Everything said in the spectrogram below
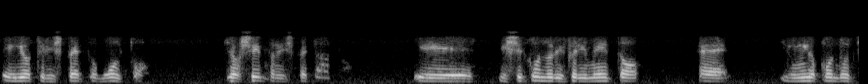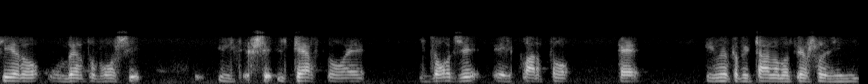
e io ti rispetto molto, ti ho sempre rispettato. E il secondo riferimento è il mio condottiero Umberto Bossi, il, il terzo è il Doge e il quarto è il mio capitano Matteo Salvini.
